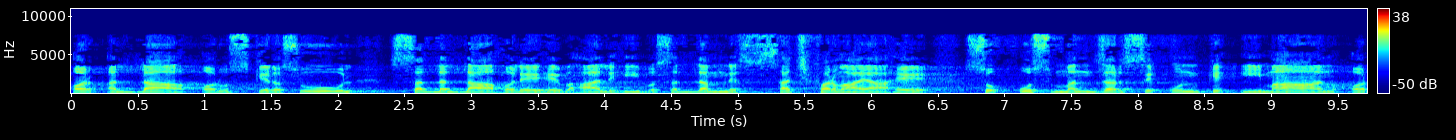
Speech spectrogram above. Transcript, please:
اور اللہ اور اس کے رسول صلی اللہ علیہ وآلہ وسلم نے سچ فرمایا ہے، سو اس منظر سے ان کے ایمان اور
